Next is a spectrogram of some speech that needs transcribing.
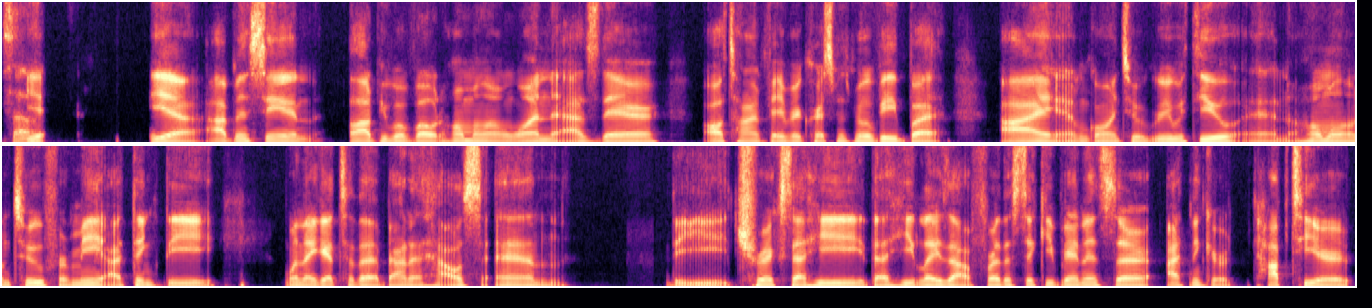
So yeah, yeah, I've been seeing a lot of people vote Home Alone 1 as their all-time favorite Christmas movie, but I am going to agree with you. And Home Alone 2, for me, I think the when they get to the abandoned house and the tricks that he that he lays out for the sticky bandits are I think are top tier,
